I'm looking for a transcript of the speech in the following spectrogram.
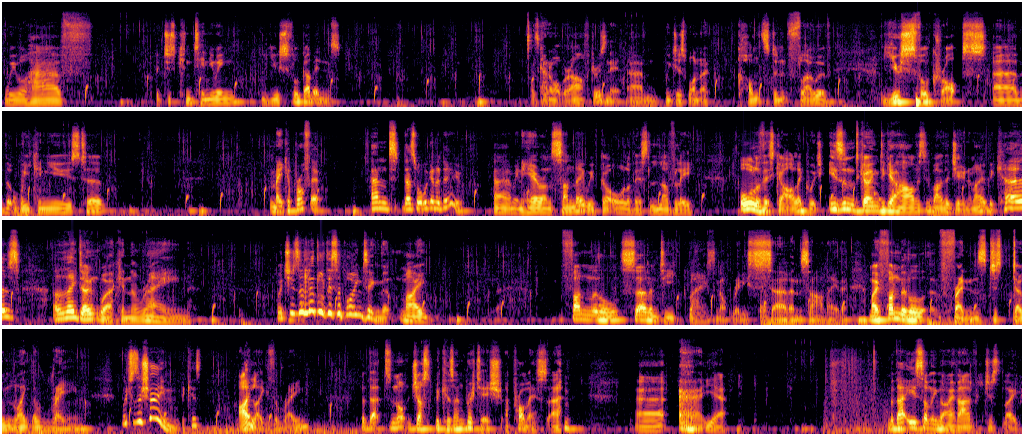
we will have just continuing useful gubbins. That's kind of what we're after, isn't it? Um, we just want a constant flow of useful crops uh, that we can use to make a profit. And that's what we're going to do. Uh, I mean, here on Sunday, we've got all of this lovely, all of this garlic, which isn't going to get harvested by the Junimo because they don't work in the rain. Which is a little disappointing that my fun little servanty... Well, it's not really servants, are they? They're, my fun little friends just don't like the rain. Which is a shame, because I like the rain. But that's not just because I'm British, I promise. Um, uh, yeah. But that is something that I've had just like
